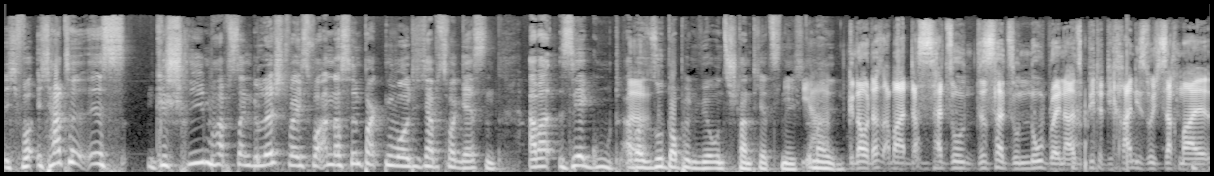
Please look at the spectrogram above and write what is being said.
Ich, ich hatte es geschrieben, hab's dann gelöscht, weil ich es woanders hinpacken wollte, ich hab's vergessen. Aber sehr gut, aber Äh. so doppeln wir uns Stand jetzt nicht, Ja, immerhin. genau, das, aber das ist halt so, das ist halt so ein No-Brainer. Also Peter Tichani, so ich sag mal,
